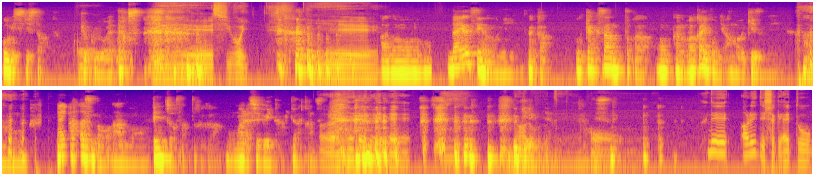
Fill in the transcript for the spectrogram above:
を意識した曲をやってました。えー、渋い。えー、あの、大学生なのに、なんか、お客さんとか、おあの若い子にあんま受けずに、あの、ライブハウスの、あの、店長さんとかが、お前ら渋いな、みたいな感じ。で、えー受けるみたいな。ほう。で、あれでしたっけ？えっと、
